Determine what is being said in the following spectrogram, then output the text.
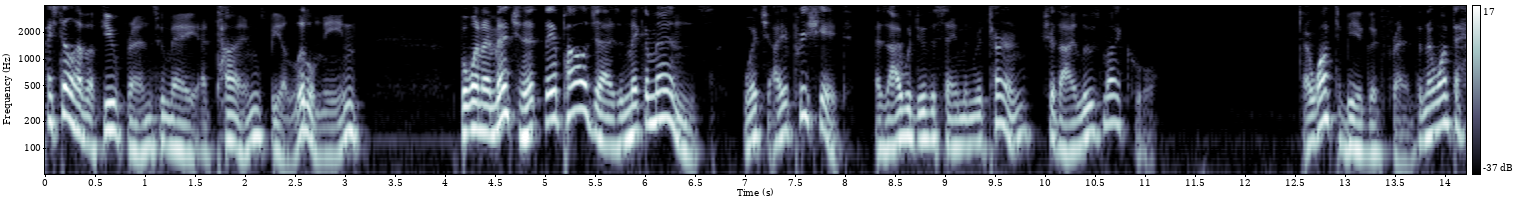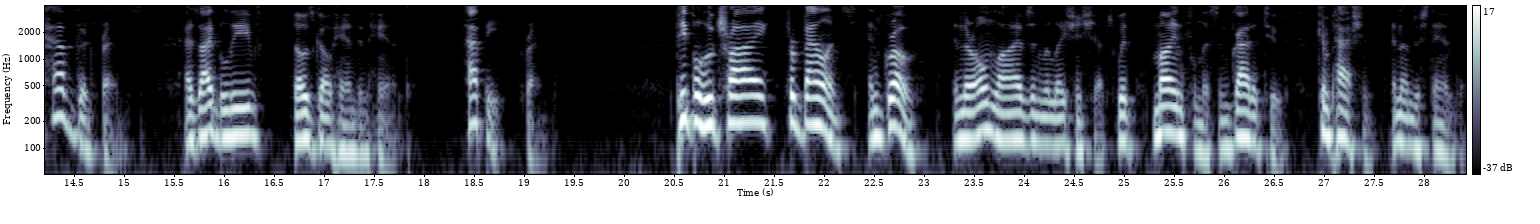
I still have a few friends who may at times be a little mean, but when I mention it, they apologize and make amends, which I appreciate, as I would do the same in return should I lose my cool. I want to be a good friend, and I want to have good friends, as I believe those go hand in hand. Happy friends. People who try for balance and growth in their own lives and relationships with mindfulness and gratitude, compassion and understanding.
